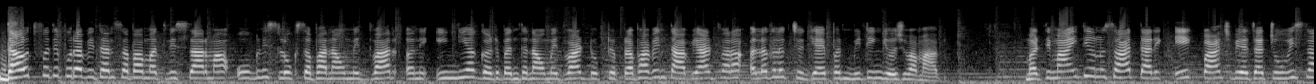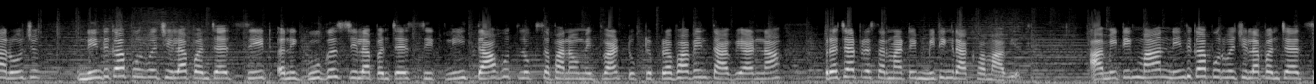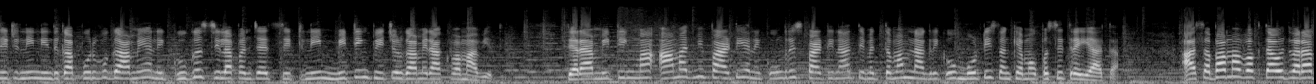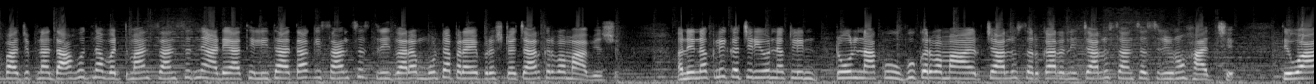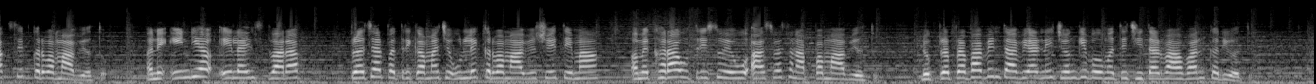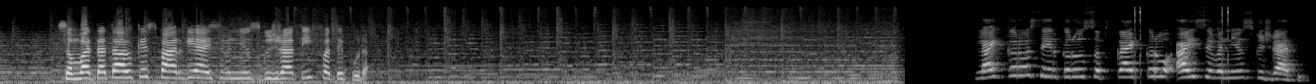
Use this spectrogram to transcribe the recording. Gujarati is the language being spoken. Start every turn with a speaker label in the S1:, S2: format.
S1: દાઉદ ફતેપુરા વિધાનસભા મત વિસ્તારમાં ઓગણીસ લોકસભાના ઉમેદવાર અને ઇન્ડિયા ગઠબંધનના ઉમેદવાર ડોક્ટર પ્રભાબેન તાવિયાડ દ્વારા અલગ અલગ જગ્યાએ પર મિટિંગ યોજવામાં આવી. મળતી માહિતી અનુસાર તારીખ એક પાંચ બે હજાર ચોવીસના રોજ નિંદકા પૂર્વ જિલ્લા પંચાયત સીટ અને ગુગસ જિલ્લા પંચાયત સીટની દાહોદ લોકસભાના ઉમેદવાર ડોક્ટર પ્રભાબેન તાવિયાડના પ્રચાર પ્રસાર માટે મિટિંગ રાખવામાં આવી હતી. આ મીટિંગમાં નિંદકા પૂર્વ જિલ્લા પંચાયત સીટની નિંદકા પૂર્વ ગામે અને ગુગસ જિલ્લા પંચાયત સીટની મીટિંગ પીચોર ગામે રાખવામાં આવી હતી. ત્યારે આ મીટિંગમાં આમ આદમી પાર્ટી અને કોંગ્રેસ પાર્ટીના તેમજ તમામ નાગરિકો મોટી સંખ્યામાં ઉપસ્થિત રહ્યા હતા. આ સભામાં વક્તાઓ દ્વારા ભાજપના દાહોદના વર્તમાન સાંસદને આડે હાથે લીધા હતા કે સાંસદ શ્રી દ્વારા મોટા પાયે ભ્રષ્ટાચાર કરવામાં આવ્યો છે અને નકલી કચેરીઓ, નકલી ટોલ નાકું ઊભું કરવામાં ચાલુ સરકાર અને ચાલુ સાંસદ શ્રીનો હાથ છે. તેવો આક્ષેપ કરવામાં આવ્યો હતો. અને ઇન્ડિયા એરલાઇન્સ દ્વારા પ્રચાર પત્રિકામાં જે ઉલ્લેખ કરવામાં આવ્યો છે, તેમાં અમે ખરા ઉતરીશું એવું આશ્વાસન આપવામાં આવ્યું હતું. ડોક્ટર પ્રભાબેન તાવિયાડને જંગી બહુમતી જીતાડવા આહવાન કર્યું હતું. સંવાદદાતા Alkesh Parge I seven news, Gujarati, Fatepura. Like કરો, શેર કરો, સબસ્ક્રાઇબ કરો, આઈ સેવન ન્યૂઝ ગુજરાતી.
